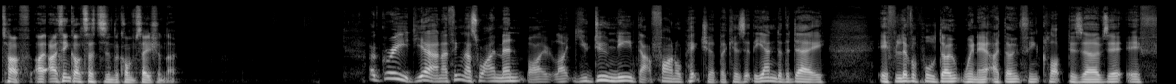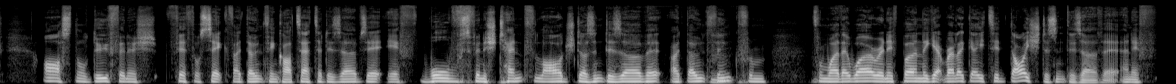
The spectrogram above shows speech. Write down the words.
tough. I, think I think Arteta's in the conversation though. Agreed. Yeah, and I think that's what I meant by like you do need that final picture because at the end of the day, if Liverpool don't win it, I don't think Klopp deserves it. If Arsenal do finish fifth or sixth, I don't think Arteta deserves it. If Wolves finish tenth, Lage doesn't deserve it. I don't mm. think from from where they were. And if Burnley get relegated, Dyche doesn't deserve it. And if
